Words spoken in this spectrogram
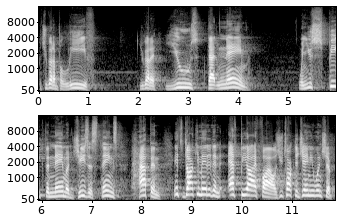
But you got to believe. You got to use that name. When you speak the name of Jesus, things happen. It's documented in FBI files. You talk to Jamie Winship.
